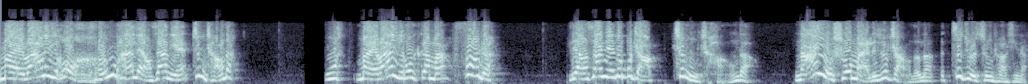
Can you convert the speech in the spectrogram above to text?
买完了以后横盘两三年，正常的。我买完以后干嘛？放着，两三年都不涨，正常的。哪有说买了就涨的呢？这就是正常心态。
